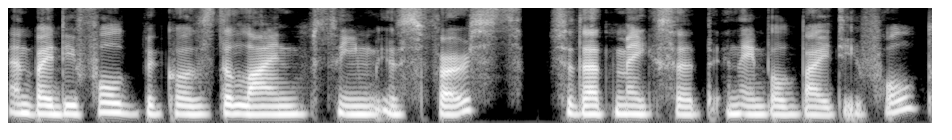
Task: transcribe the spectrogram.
And by default, because the lime theme is first, so that makes it enabled by default.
